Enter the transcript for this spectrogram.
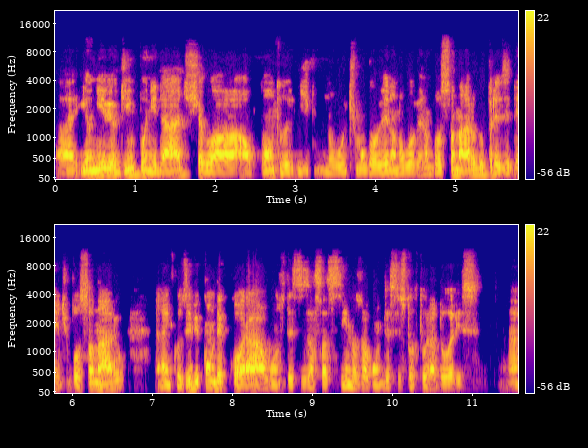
Uh, e o nível de impunidade chegou ao, ao ponto de, no último governo, no governo Bolsonaro, do presidente Bolsonaro, uh, inclusive condecorar alguns desses assassinos, alguns desses torturadores. Né?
